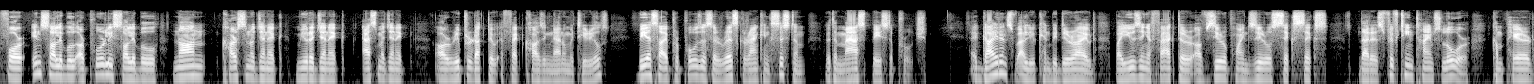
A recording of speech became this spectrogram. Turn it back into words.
For insoluble or poorly soluble non-carcinogenic, mutagenic, asthmagenic, or reproductive effect causing nanomaterials, BSI proposes a risk ranking system with a mass-based approach. A guidance value can be derived by using a factor of 0.066 that is 15 times lower compared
